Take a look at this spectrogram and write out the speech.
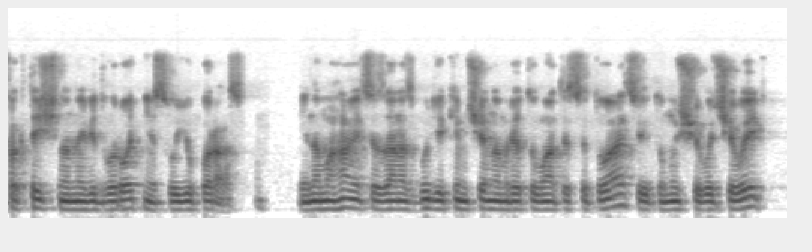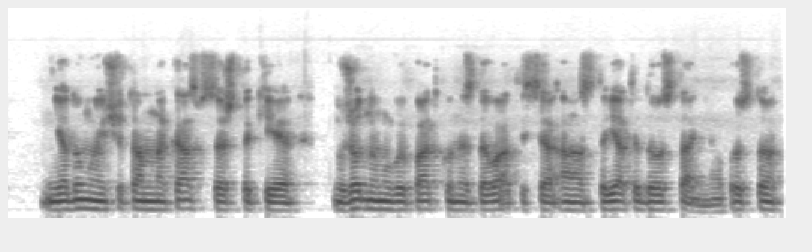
фактично невідворотні свою поразку. І намагаються зараз будь-яким чином рятувати ситуацію, тому що, вочевидь, я думаю, що там наказ все ж таки в жодному випадку не здаватися, а стояти до останнього. Просто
